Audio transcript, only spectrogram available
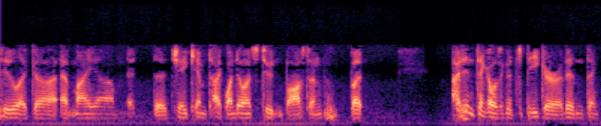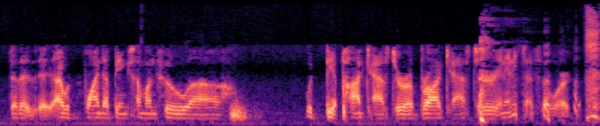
too, like uh at my um at the J Kim Taekwondo Institute in Boston. But I didn't think I was a good speaker. I didn't think that I would wind up being someone who uh would be a podcaster or a broadcaster in any sense of the word.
